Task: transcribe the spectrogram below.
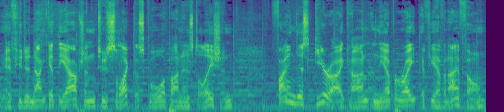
if you did not get the option to select a school upon installation, find this gear icon in the upper right if you have an iPhone.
